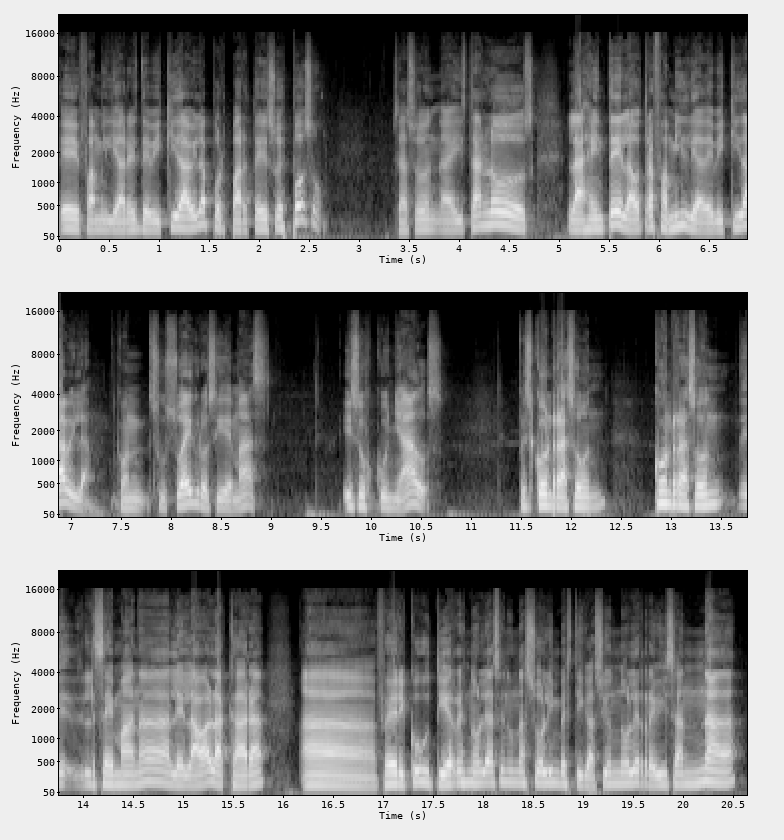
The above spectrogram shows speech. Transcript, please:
eh, familiares de Vicky Dávila por parte de su esposo. O sea, son, ahí están los, la gente de la otra familia de Vicky Dávila, con sus suegros y demás. Y sus cuñados. Pues con razón, con razón, eh, semana le lava la cara a Federico Gutiérrez, no le hacen una sola investigación, no le revisan nada.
